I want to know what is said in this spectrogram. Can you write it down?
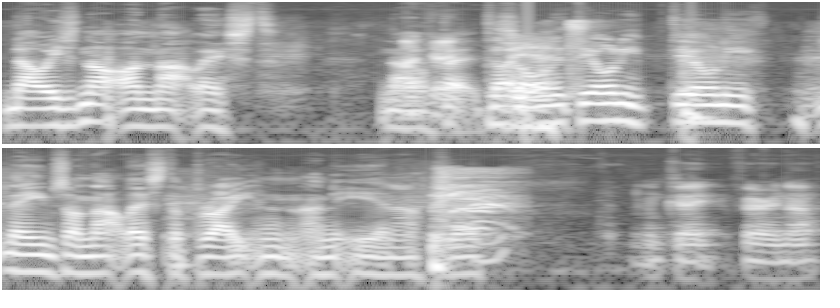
No, he's not on that list. No, okay. the, only, the only the only names on that list are Brighton and Iheanacho. okay, fair enough.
